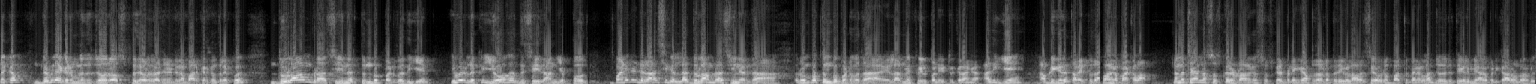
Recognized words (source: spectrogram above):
வணக்கம். ட்ரிபிள் அகாடமிலிருந்து ஜோ ஆஸ்பதி வரதராஜன் என்று நாம் பார்க்க இருக்கும் தலைப்பு துலாம் ராசியினர் துன்பப்படுவது ஏன்? இவர்களுக்கு யோக திசைதான் எப்போது? பன்னிரெண்டு ராசிகள்ல துலாம் ராசியினர் தான் ரொம்ப துன்பப்படுவதா எல்லாருமே ஃபீல் பண்ணிட்டு இருக்கிறாங்க. அது ஏன்? அப்படிங்கிற தலைப்பு தான். வாங்க பார்க்கலாம். நம்ம சேனலை சப்ஸ்கிரைப் பண்ணாங்க சப்ஸ்கிரைப் பண்ணுங்க அப்போ பதிவுகள் அவசியம் வரும். பார்த்து பயனெல்லாம் ஜோதிடத்தை எளிமையாக படிக்க ஆரம்பிப்பார்கள்.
